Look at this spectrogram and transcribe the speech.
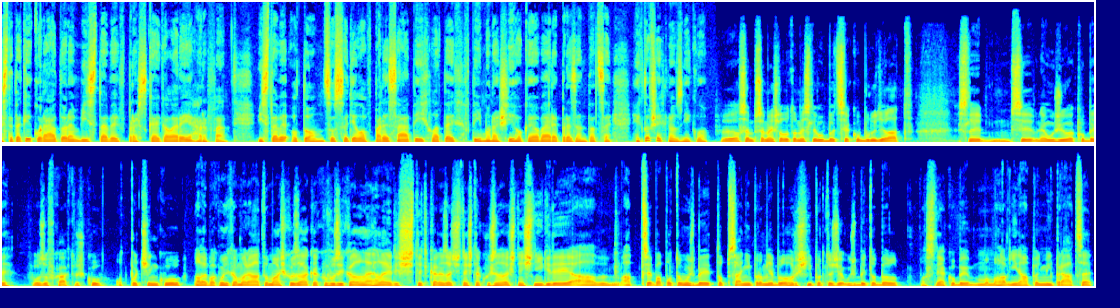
Jste taky kurátorem výstavy v Pražské galerii Harfa. Výstavy o tom, co se dělo v 50. letech v týmu naší hokejové reprezentace. Jak to všechno vzniklo? Já jsem přemýšlel o tom, jestli vůbec jako budu dělat, jestli si neužiju jakoby v vozovkách trošku odpočinku, ale pak můj kamarád Tomáš Kozák jako říkal, ne, hele, když teďka nezačneš, tak už nezačneš nikdy. A, a třeba potom už by to psaní pro mě bylo horší, protože už by to byl vlastně jakoby hlavní náplň mý práce.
